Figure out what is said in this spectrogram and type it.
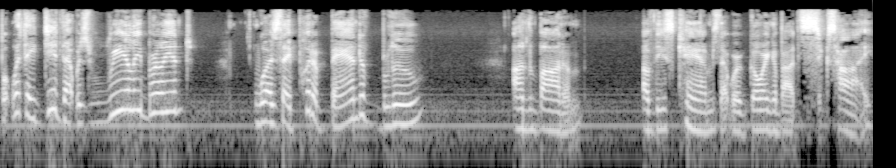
But what they did that was really brilliant was they put a band of blue on the bottom of these cams that were going about six high.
